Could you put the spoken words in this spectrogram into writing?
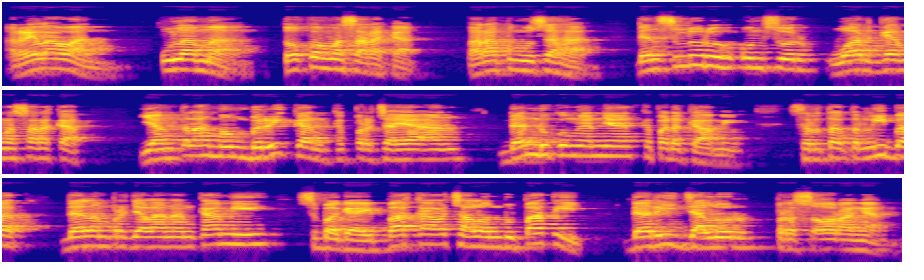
relawan, ulama, tokoh masyarakat, para pengusaha, dan seluruh unsur warga masyarakat yang telah memberikan kepercayaan dan dukungannya kepada kami, serta terlibat dalam perjalanan kami sebagai bakal calon bupati dari jalur perseorangan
